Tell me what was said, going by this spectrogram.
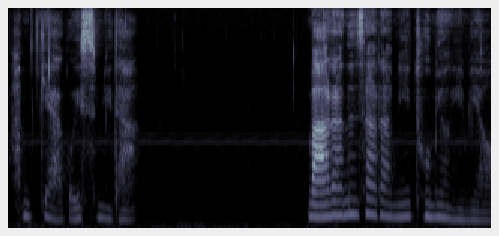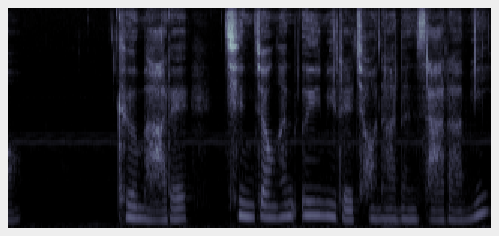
함께하고 있습니다. 말하는 사람이 두 명이며 그 말에 진정한 의미를 전하는 사람이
